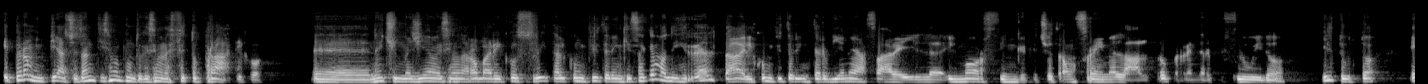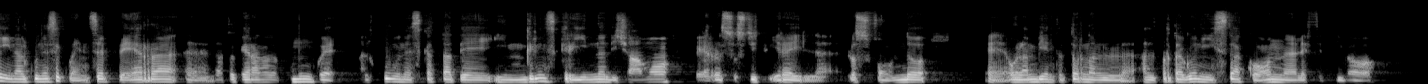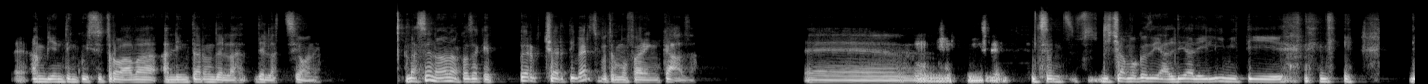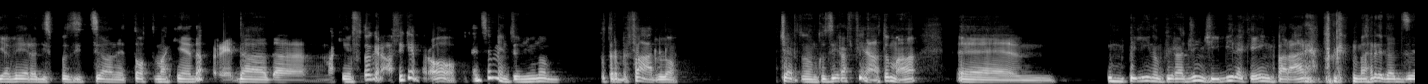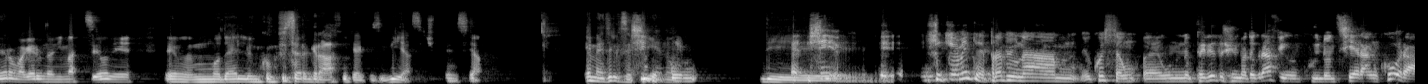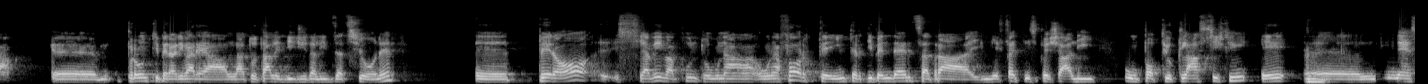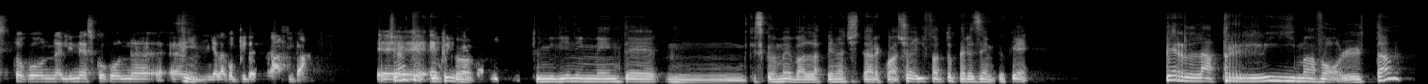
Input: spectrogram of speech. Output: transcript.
e però mi piace tantissimo appunto che sia un effetto pratico. Eh, noi ci immaginiamo che sia una roba ricostruita al computer in chissà che modo, in realtà il computer interviene a fare il, il morphing che c'è tra un frame e l'altro per rendere più fluido il tutto e in alcune sequenze per, eh, dato che erano comunque alcune scattate in green screen, diciamo, per sostituire il, lo sfondo eh, o l'ambiente attorno al, al, protagonista con l'effettivo eh, ambiente in cui si trovava all'interno della, dell'azione. Ma se no è una cosa che per certi versi potremmo fare in casa. Eh, diciamo così, al di là dei limiti di, di avere a disposizione tot macchine da, pre, da, da macchine fotografiche, però potenzialmente ognuno potrebbe farlo. Certo, non così raffinato, ma ehm, un pelino più raggiungibile che imparare a programmare da zero magari un'animazione un modello in computer grafica e così via, se ci pensiamo. E Matrix è sì, pieno eh, di... Eh, sì, effettivamente è proprio una... questo è un, è un periodo cinematografico in cui non si era ancora eh, pronti per arrivare alla totale digitalizzazione, eh, però eh, si aveva appunto una, una, forte interdipendenza tra gli effetti speciali un po' più classici e mm. eh, l'innesco con, l'innesco con eh, sì. la computer grafica. C'è anche, ecco, quindi... che mi viene in mente, mh, mm, che secondo me vale la pena citare qua, cioè il fatto per esempio che per la prima volta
